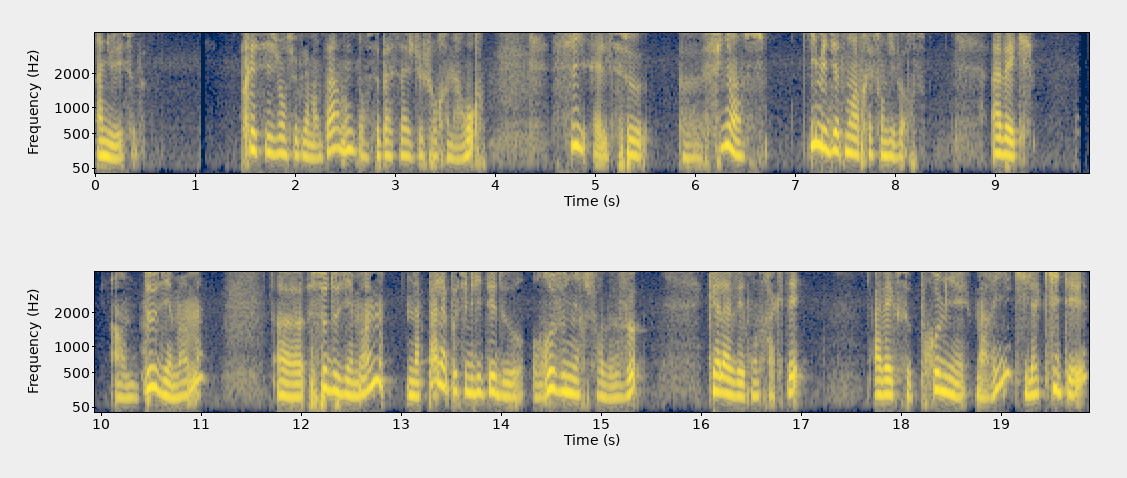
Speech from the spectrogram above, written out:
annuler ce vœu. Précision supplémentaire, donc dans ce passage de Shulchan si elle se euh, fiance immédiatement après son divorce avec un deuxième homme, euh, ce deuxième homme n'a pas la possibilité de revenir sur le vœu qu'elle avait contracté avec ce premier mari qu'il a quitté,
